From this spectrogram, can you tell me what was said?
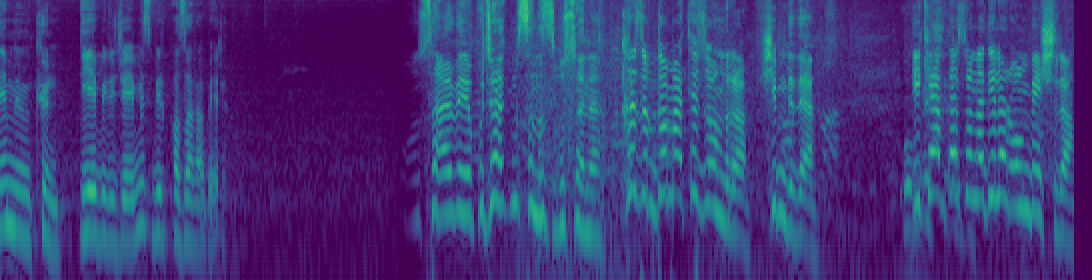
ne mümkün diyebileceğimiz bir pazar haberi. Konserve yapacak mısınız bu sene? Kızım domates 10 lira şimdi de. İki hafta sonra diyorlar 15 lira.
